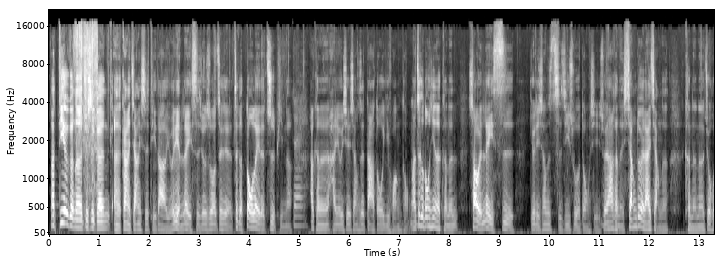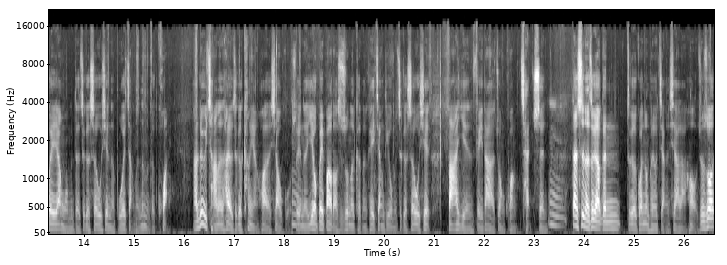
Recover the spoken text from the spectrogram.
那第二个呢，就是跟呃刚才江医师提到有一点类似，就是说这个这个豆类的制品呢，它可能含有一些像是大豆异黄酮，那这个东西呢，可能稍微类似。有点像是雌激素的东西，所以它可能相对来讲呢，可能呢就会让我们的这个射物线呢不会长得那么的快。那绿茶呢，它有这个抗氧化的效果，所以呢也有被报道是说呢，可能可以降低我们这个射物线发炎肥大的状况产生。嗯，但是呢，这个要跟这个观众朋友讲一下啦，哈，就是说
